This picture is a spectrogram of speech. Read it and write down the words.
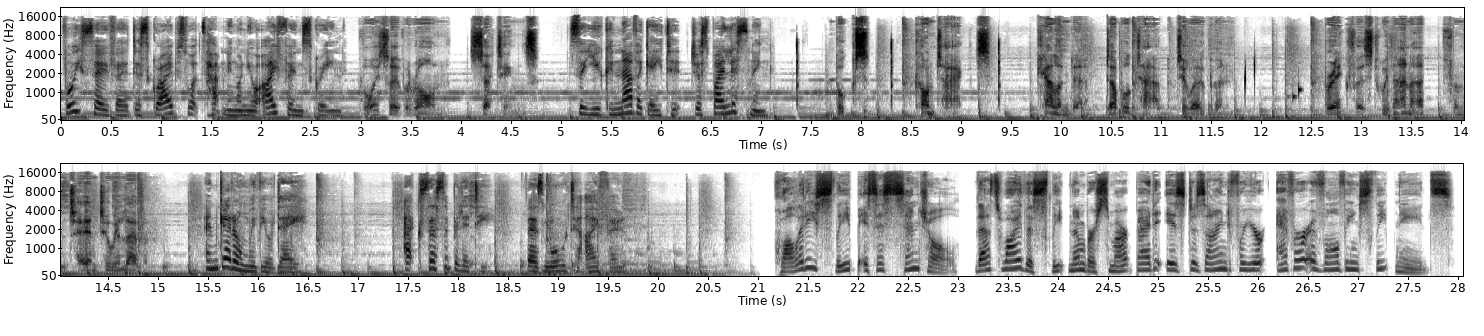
VoiceOver describes what's happening on your iPhone screen. VoiceOver on, settings. So you can navigate it just by listening. Books, contacts, calendar, double tap to open. Breakfast with Anna from 10 to 11. And get on with your day. Accessibility. There's more to iPhone. Quality sleep is essential. That's why the Sleep Number Smart Bed is designed for your ever evolving sleep needs.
